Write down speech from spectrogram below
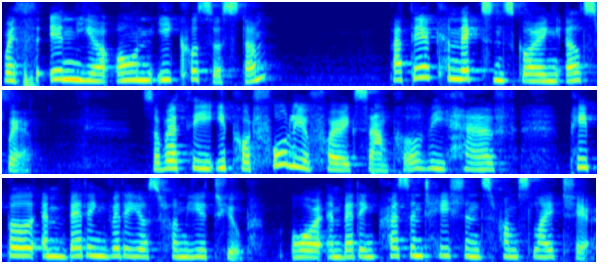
within your own ecosystem, but there are connections going elsewhere. So with the ePortfolio, for example, we have people embedding videos from YouTube or embedding presentations from SlideShare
